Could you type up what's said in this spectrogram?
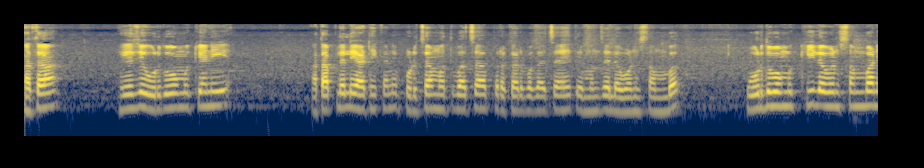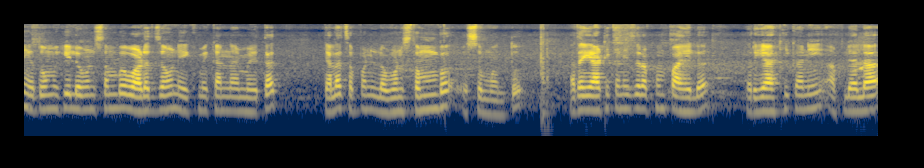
आता हे जे ऊर्ध्वमुखी आणि आता आपल्याला या ठिकाणी पुढचा महत्त्वाचा प्रकार बघायचा आहे ते म्हणजे लवणस्तंभ. ऊर्ध्वमुखी लवणस्तंभ आणि अधोमुखी लवणस्तंभ वाढत जाऊन एकमेकांना मिळतात. त्यालाच आपण लवणस्तंभ असं म्हणतो. आता या ठिकाणी जर आपण पाहिलं तर या ठिकाणी आपल्याला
